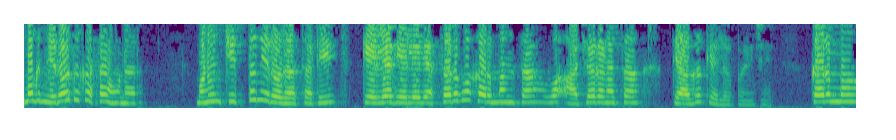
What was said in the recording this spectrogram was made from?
मग निरोध कसा होणार? म्हणून चित्त निरोधासाठी केल्या गेलेल्या सर्व कर्मांचा व आचरणाचा त्याग केला पाहिजे. कर्म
